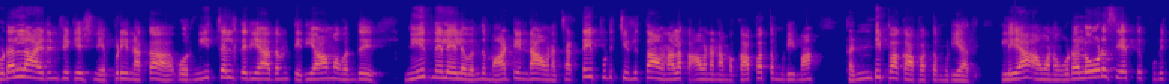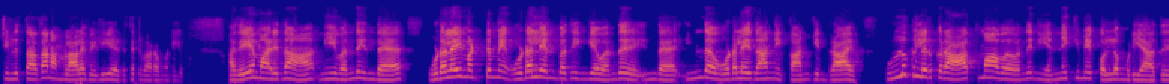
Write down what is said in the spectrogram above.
உடல் ஐடென்டிபிகேஷன் எப்படின்னாக்கா ஒரு நீச்சல் தெரியாதவன் தெரியாம வந்து நீர்நிலையில வந்து மாட்டின்டா அவனை சட்டை பிடிச்சி இழுத்தா அவனால அவனை நம்ம காப்பாத்த முடியுமா? கண்டிப்பா காப்பாத்த முடியாது இல்லையா? அவனை உடலோட சேர்த்து பிடிச்சி இழுத்தாதான் நம்மளால வெளியே எடுத்துட்டு வர முடியும். அதே மாதிரிதான் நீ வந்து இந்த உடலை மட்டுமே உடல் என்பது இங்க வந்து இந்த இந்த உடலை தான் நீ காண்கின்றாய். உள்ளுக்குள்ள இருக்கிற ஆத்மாவை வந்து நீ என்னைக்குமே கொல்ல முடியாது.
